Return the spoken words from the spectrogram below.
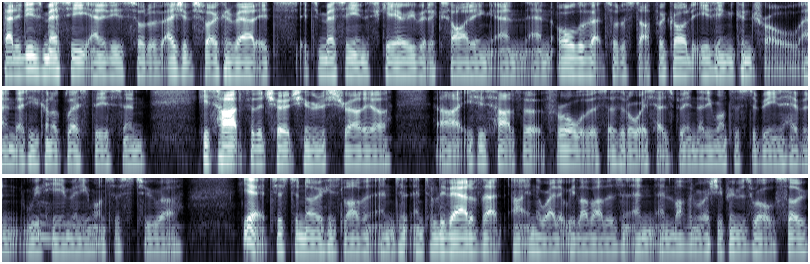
that it is messy and it is sort of, as you've spoken about, it's it's messy and scary but exciting and and all of that sort of stuff. But God is in control, and that He's going to bless this. And His heart for the church here in Australia uh, is His heart for for all of us, as it always has been. That He wants us to be in heaven with Him, and He wants us to. Uh, yeah, just to know His love and and to, and to live out of that uh, in the way that we love others and, and, and love and worship Him as well. So,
